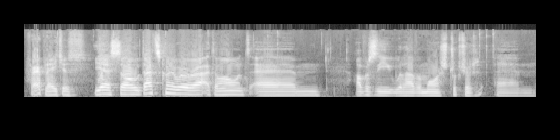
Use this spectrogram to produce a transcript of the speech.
fair play, yous. Yeah, so that's kind of where we're at at the moment. Um, obviously, we'll have a more structured um,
